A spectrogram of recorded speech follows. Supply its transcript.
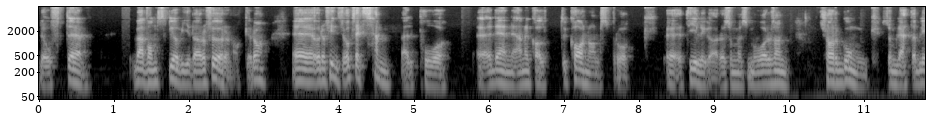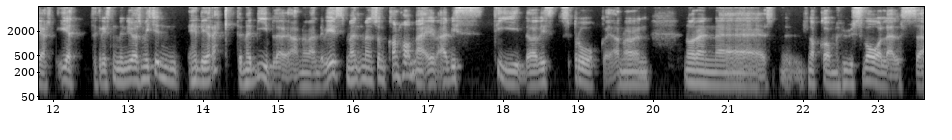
det ofte være vanskelig å videreføre noe. Eh, og Det finnes jo også eksempel på eh, det en gjerne kalt kanonspråk eh, tidligere, som, som har vært sånn sjargong som ble etablert i et kristent miljø, som ikke er direkte med Bibelen nødvendigvis, men, men, som kan ha med en viss tid og et visst språk å gjøre. En, når en eh, snakker om husvalelse,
